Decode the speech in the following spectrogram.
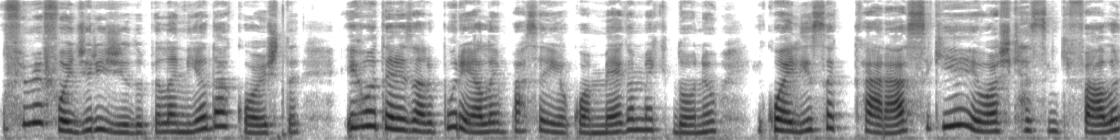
O filme foi dirigido pela Nia da Costa e roteirizado por ela em parceria com a Megan McDonnell e com a Elissa Karasik, eu acho que é assim que fala.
